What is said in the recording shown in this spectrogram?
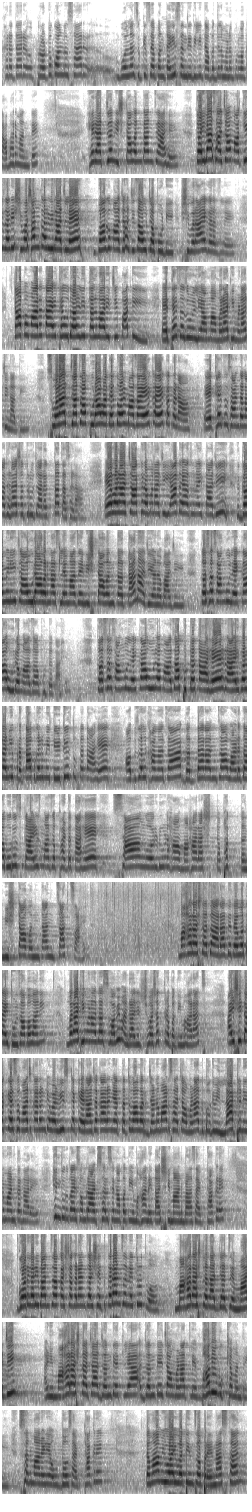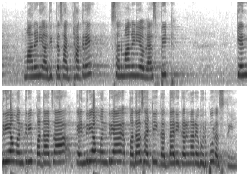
खरं तर प्रोटोकॉलनुसार बोलणं चुकीचं आहे पण तरी संधी दिली. त्याबद्दल मनपूर्वक आभार मानते. हे राज्य निष्ठावंतांचे आहे. कैलासाच्या माथी जरी शिवशंकर विराजले बघ माझ्या जिजाऊच्या पोटी. शिवराय गरजले. टाप मारता येथे उधळली तलवारीची पाती. येथेच जुळली आम्हा मराठी मनाची नाती. स्वराज्याचा पुरावा देतोय माझा एक एक कडा येथेच सांडला धडा शत्रूच्या रक्ताचा सडा. एवढाच्या आक्रमणाची याद आहे अजूनही ताजी. गमिणीच्या उरावर नाचले माझे निष्ठावंत तानाजी अणबाजी. कसं सांगू लेका उर माझा फुटत आहे. कसं सांगू लेका उर माझा फुटत आहे रायगड आणि प्रतापगड मी तिळतिळ तुटत आहे. अफजल खानाचा गद्दारांचा वाढता बुरुज काळीच माझं फाटत आहे. सांग ओरडून हा महाराष्ट्र फक्त निष्ठावंतांचाच आहे. महाराष्ट्राचा आराध्य दैवत आई तुळजाभवानी मराठी मनाचा स्वाभिमान राजे शिवछत्रपती महाराज ऐंशी टक्के समाजकारण केवळ वीस टक्के राजकारण या तत्वावर जनमाणसाच्या मनात भगवी लाठ निर्माण करणारे हिंदू हृदय सम्राट सरसेनापती महानेता श्रीमान बाळासाहेब ठाकरे. गोरगरिबांचं कष्टकऱ्यांचं शेतकऱ्यांचं नेतृत्व महाराष्ट्र राज्याचे माजी आणि महाराष्ट्राच्या जनतेतल्या जनतेच्या मनातले भावी मुख्यमंत्री सन्माननीय उद्धवसाहेब ठाकरे. तमाम युवा युवतींचं प्रेरणास्थान माननीय आदित्यसाहेब ठाकरे सन्माननीय व्यासपीठ केंद्रीय मंत्री पदाचा केंद्रीय मंत्री पदासाठी गद्दारी करणारे भरपूर असतील.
